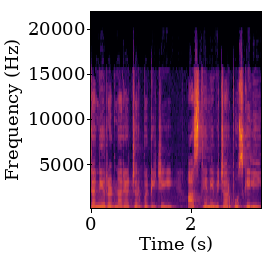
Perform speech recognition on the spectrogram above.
त्याने रडणाऱ्या चरपटीची आस्थेने विचारपूस केली.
